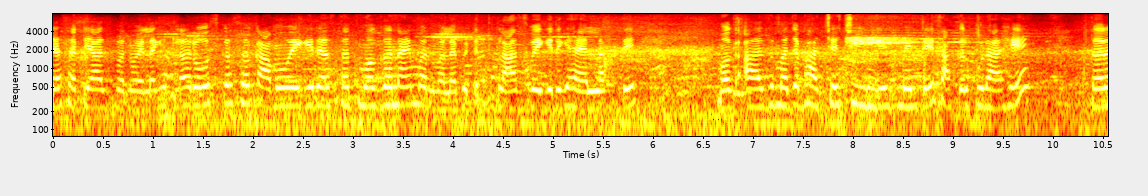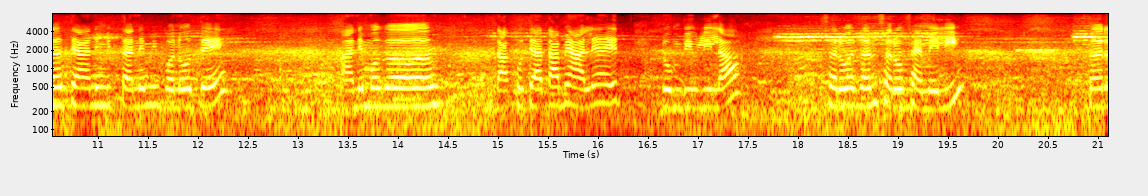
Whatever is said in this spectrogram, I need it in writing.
त्यासाठी आज बनवायला घेतला. रोज कसं कामं वगैरे असतात मग नाही बनवायला भेटत. क्लास वगैरे घ्यायला लागते. मग आज माझ्या भाच्याची एंगेजमेंट आहे साखरपुडा आहे. तर त्यानिमित्ताने मी बनवते. आणि मग दाखवते. आता आम्ही आले आहेत डोंबिवलीला. सर्वजण सर्व फॅमिली. तर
